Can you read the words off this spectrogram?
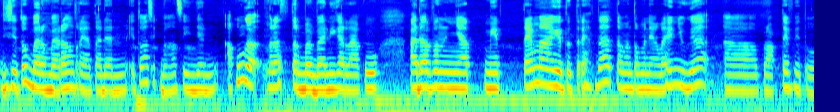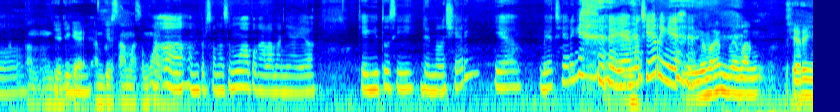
di situ bareng-bareng ternyata dan itu asik banget sih. Dan aku nggak merasa terbebani karena aku ada penyatmit tema gitu. Ternyata teman-teman yang lain juga eh, proaktif gitu. Hmm, jadi kayak hampir sama semua. Heeh, hampir sama semua pengalamannya ya kayak gitu sih dan malah sharing ya banyak sharing ya emang sharing ya Ya, memang memang sharing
